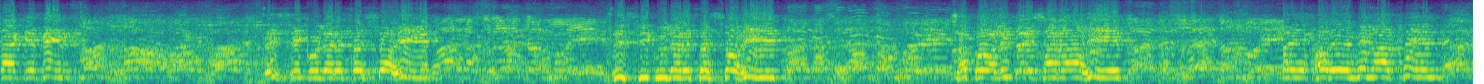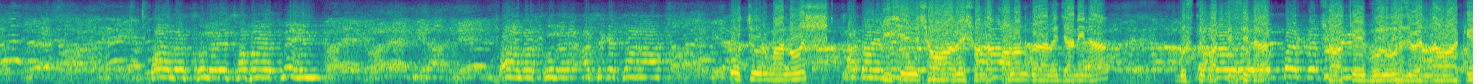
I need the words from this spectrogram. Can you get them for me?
তাকবীর। সৃষ্টিকুলের শহীদ। সৃষ্টিকুলের শহীদ। সারাহিদ ঘরে রসুলের সবাত নিন প্রচুর মানুষ কিসের সমাবেশ পালন করে আমি জানি না বুঝতে পারতেছি না। সবাইকে ভুল বুঝবেন না আমাকে।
